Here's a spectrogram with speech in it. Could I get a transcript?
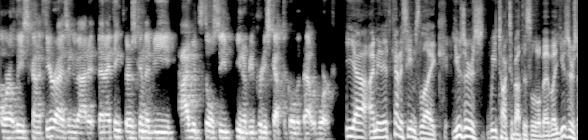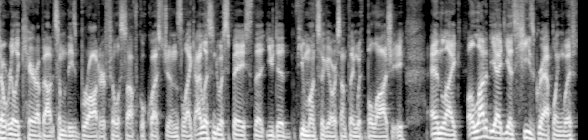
or at least kind of theorizing about it, then I think there's going to be, I would still see, you know, be pretty skeptical that that would work. Yeah. I mean, it kind of seems like users, we talked about this a little bit, but users don't really care about some of these broader philosophical questions. Like I listened to a space that you did a few months ago or something with Balaji, and like a lot of the ideas he's grappling with,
